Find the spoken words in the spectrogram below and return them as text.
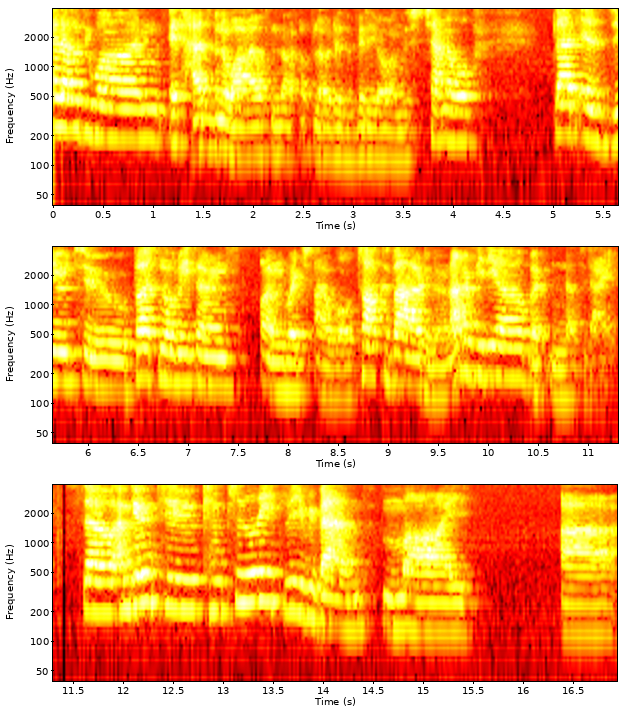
Hello everyone! It has been a while since I uploaded a video on this channel. That is due to personal reasons on which I will talk about in another video, but not today. So I'm going to completely revamp my uh,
